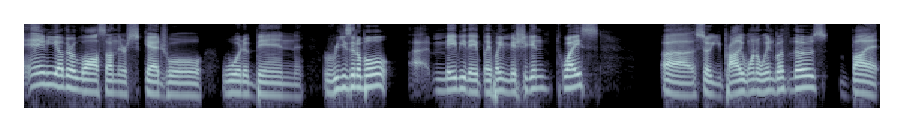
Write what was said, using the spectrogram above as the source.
any other loss on their schedule would have been reasonable. Uh, maybe they, they play Michigan twice. Uh, so you probably want to win both of those. But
